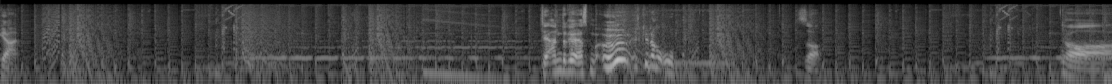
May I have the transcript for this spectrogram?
Egal. Der andere erstmal. Öh, ich gehe nach oben. So. Oh.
